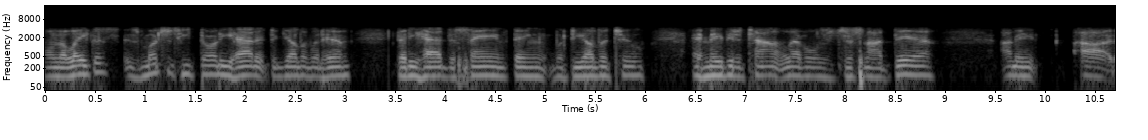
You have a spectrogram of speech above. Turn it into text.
on the Lakers, as much as he thought he had it together with him, that he had the same thing with the other two, and maybe the talent level is just not there. I mean, uh,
